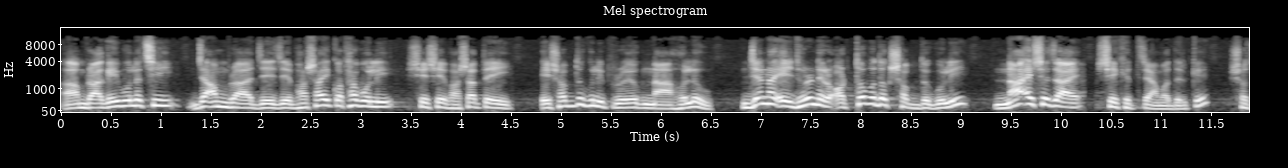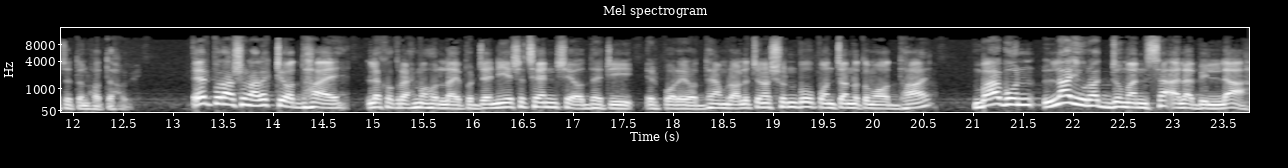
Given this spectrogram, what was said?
আমরা আগেই বলেছি যে আমরা যে যে ভাষায় কথা বলি, সে সে ভাষাতেই এই শব্দগুলি প্রয়োগ না হলেও যেন এই ধরনের অর্থবোধক শব্দগুলি না এসে যায়, সেক্ষেত্রে আমাদেরকে সচেতন হতে হবে। এরপর আসুন আরেকটি অধ্যায়। লেখক রাহমহল্লা এ পর্যায়ে নিয়ে এসেছেন। সে অধ্যায়টি এর পরের অধ্যায় আমরা আলোচনা শুনব। পঞ্চান্নতম অধ্যায়। বাবুন লাইউরাজ্জুমান বিল্লাহ।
